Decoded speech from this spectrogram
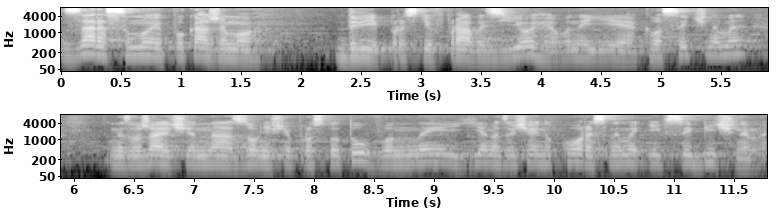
Зараз ми покажемо дві прості вправи з йоги. Вони є класичними. Незважаючи на зовнішню простоту, вони є надзвичайно корисними і всебічними.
